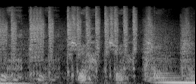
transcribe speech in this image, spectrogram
drop, drop, drop.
